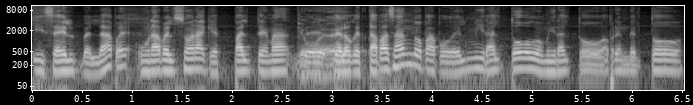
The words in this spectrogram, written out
y ser, ¿verdad? Pues una persona que es parte más de, lo que está pasando para poder mirar todo, mirar todo, aprender todo.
